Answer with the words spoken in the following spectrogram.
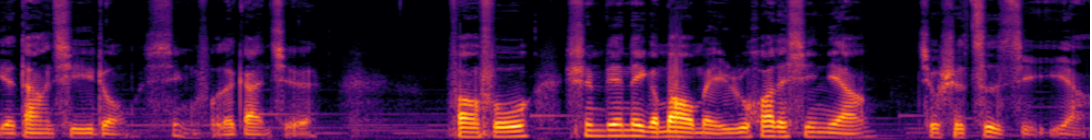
也荡起一种幸福的感觉，仿佛身边那个貌美如花的新娘就是自己一样。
